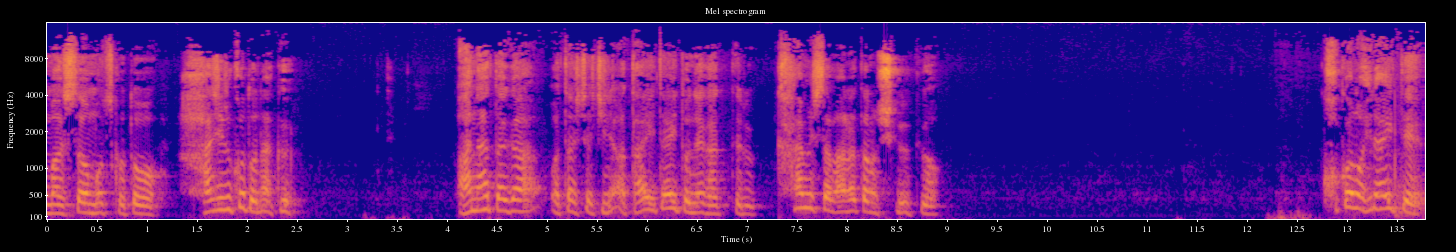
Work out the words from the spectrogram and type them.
の貧しさを持つことを恥じることなく、あなたが私たちに与えたいと願っている神様あなたの祝福を心を開いて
